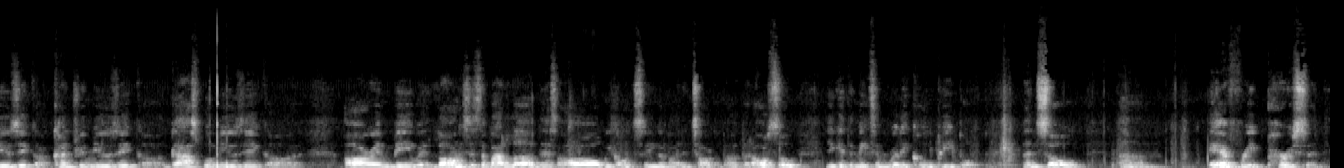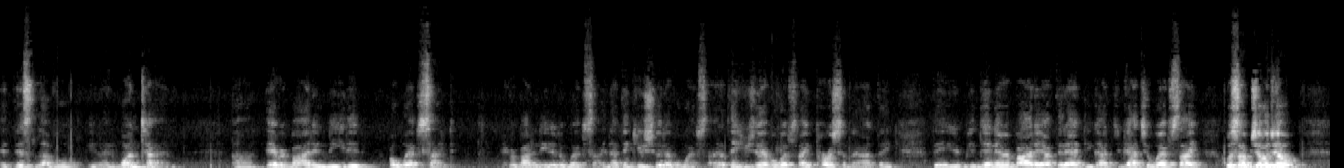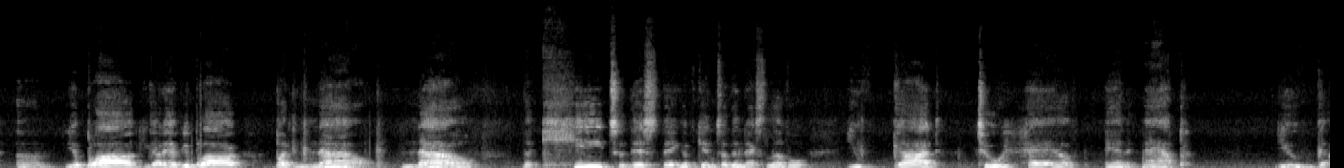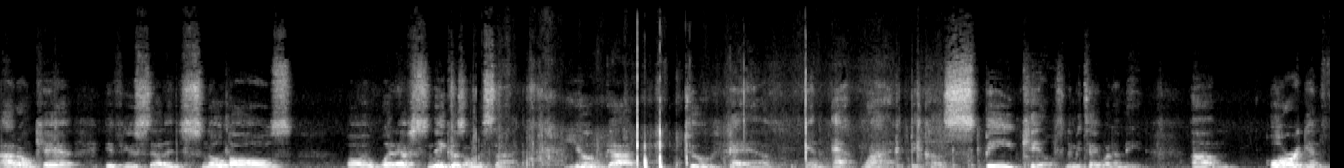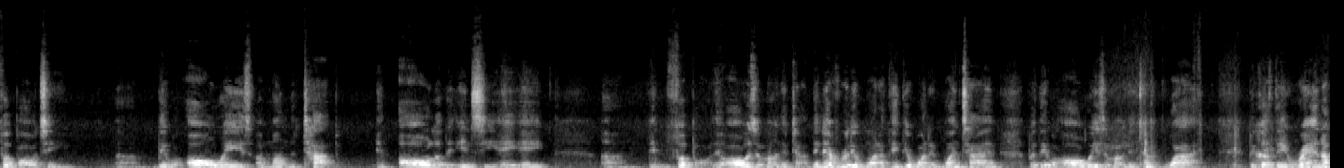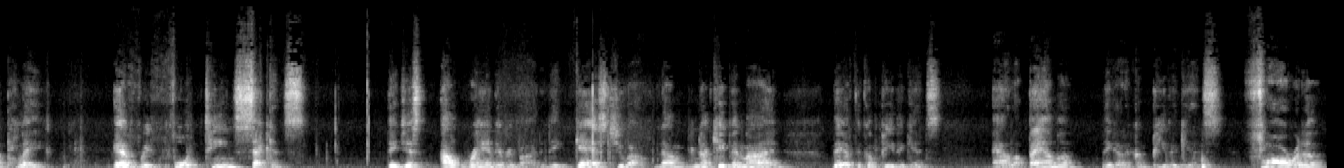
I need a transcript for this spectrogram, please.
music or country music or gospel music or R&B. As long as it's about love, that's all we're going to sing about and talk about. But also, you get to meet some really cool people. And so, um, every person at this level, you know, at one time, um, everybody needed a website. Everybody needed a website, and I think you should have a website. I think you should have a website personally. I think then you, then everybody after that you got you got your website. What's up, JoJo? Um, your blog. You got to have your blog. But now, now, the key to this thing of getting to the next level, you've got to have an app. You, I don't care if you're selling snowballs or whatever sneakers on the side. You've got to have an app. Why? Because speed kills. Let me tell you what I mean. Um, Oregon football team, um, they were always among the top in all of the NCAA um, in football. They were always among the top. They never really won. I think they won at one time, but they were always among the top. Why? Because they ran a play every 14 seconds. They just outran everybody. They gassed you out. Now, now keep in mind, they have to compete against Alabama. They got to compete against Florida.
